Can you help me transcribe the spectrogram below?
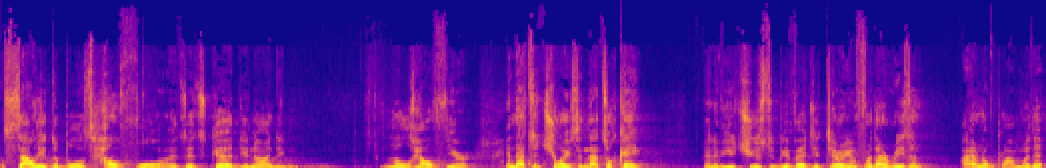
salutable, it's helpful, it's, it's good, you know, a little healthier. And that's a choice, and that's okay. And if you choose to be a vegetarian for that reason, I have no problem with it.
